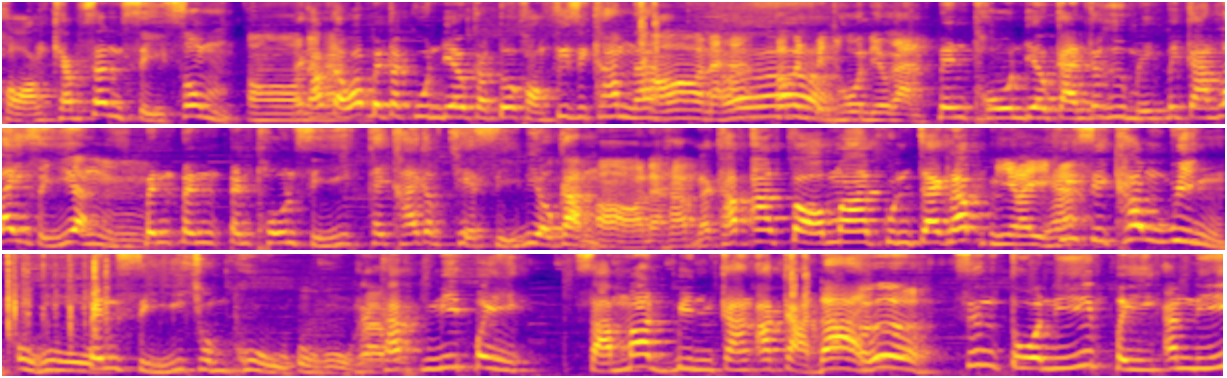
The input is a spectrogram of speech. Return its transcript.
ของแคปซันสีส้มอ๋อนะครับนะฮะ แต่ว่าเป็นตระกูลเดียวกับตัวของฟิสิคัมนะอ๋อนะฮะออ ก็เป็นเป็นโทนเดียวกัน เป็นโทนเดียวกันก็คือเหมือนเป็นการไล่สีอะ อืม เป็นเป็นเป็นโทนสีคล้ายๆ กับเฉดสีเดียวกันอ๋อนะครับ นะครับอะต่อมาคุณแจ็คครับมีอะไรอีกฮะฟิสิคัมวิงโอ้โหเป็นสีชมพูโอ้โหครับ นะครับ มีปีกสามารถบินกลางอากาศได้ เออ ซึ่งตัวนี้ปีกอันนี้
